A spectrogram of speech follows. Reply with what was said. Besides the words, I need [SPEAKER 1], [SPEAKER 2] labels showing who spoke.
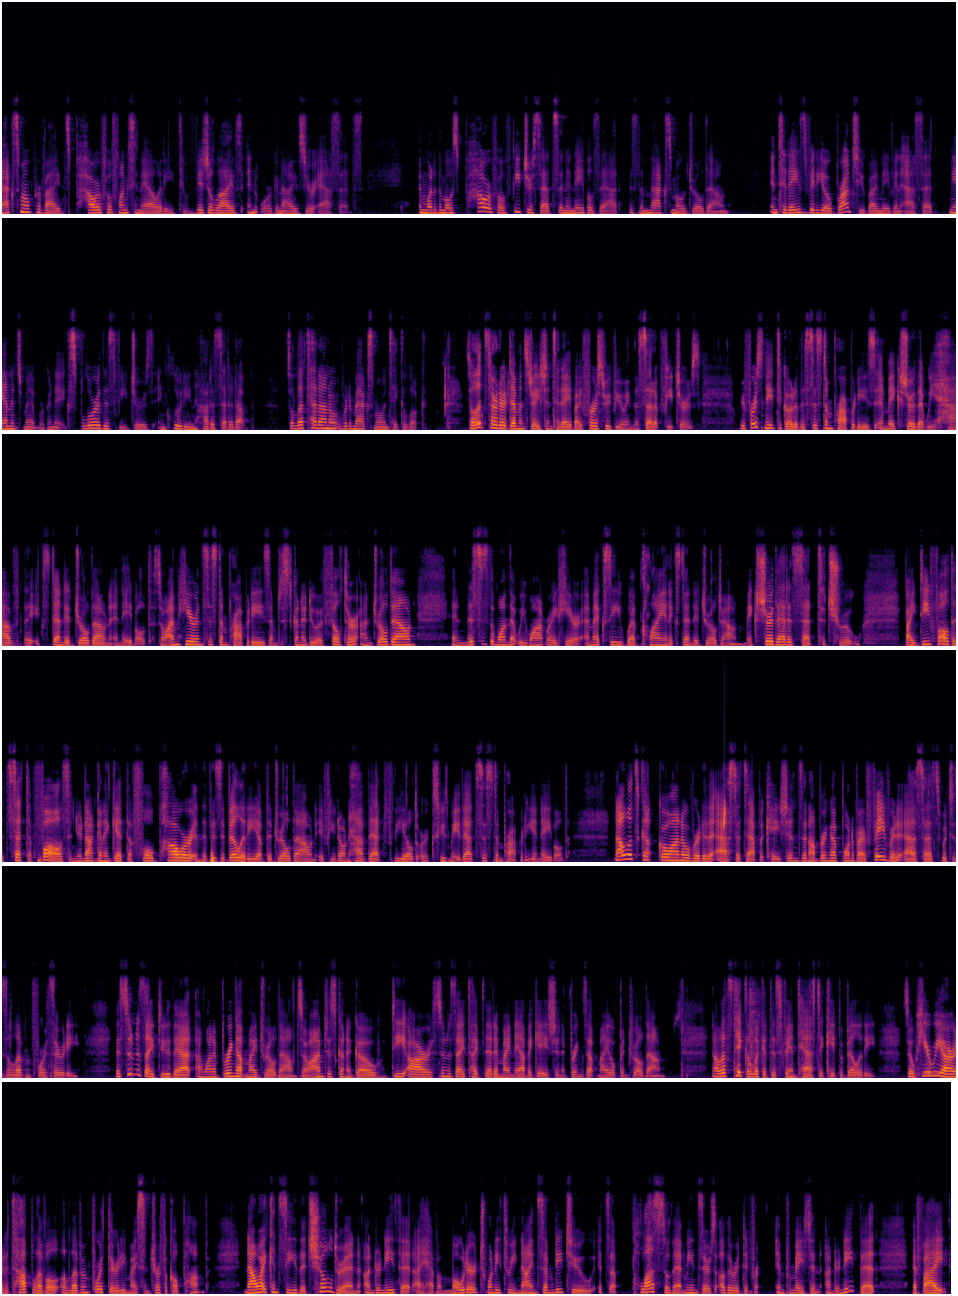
[SPEAKER 1] Maximo provides powerful functionality to visualize and organize your assets. And one of the most powerful feature sets that enables that is the Maximo drill down. In today's video brought to you by Maven Asset Management, we're going to explore these features, including how to set it up. So let's head on over to Maximo and take a look. So let's start our demonstration today by first reviewing the setup features. We first need to go to the system properties and make sure that we have the extended drill down enabled. So I'm here in system properties. I'm just going to do a filter on drill down. And this is the one that we want right here, MXE Web Client Extended Drill Down. Make sure that is set to true. By default, it's set to false, and you're not going to get the full power and the visibility of the drill down if you don't have that field, or excuse me, that system property enabled. Now let's go on over to the assets applications and I'll bring up one of our favorite assets, which is 11430. As soon as I do that, I want to bring up my drill down. So I'm just going to go DR. As soon as I type that in my navigation, it brings up my open drill down. Now let's take a look at this fantastic capability. So here we are at a top level 11430, my centrifugal pump. Now I can see the children underneath it. I have a motor 23972. It's a plus, so that means there's other different information underneath it. If I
